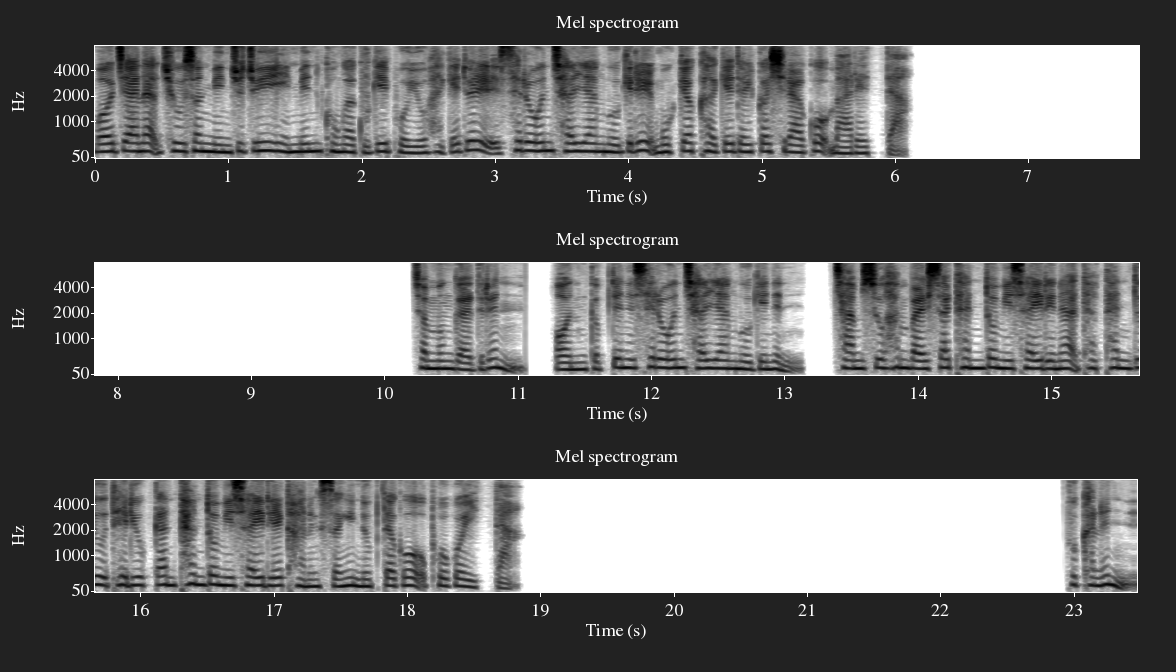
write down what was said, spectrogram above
머지않아 조선민주주의 인민공화국이 보유하게 될 새로운 전략 무기를 목격하게 될 것이라고 말했다. 전문가들은 언급된 새로운 전략 무기는 잠수함 발사 탄도미사일이나 다탄두 대륙간 탄도미사일일 가능성이 높다고 보고 있다. 북한은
